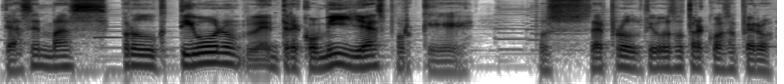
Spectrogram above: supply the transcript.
te hacen más productivo entre comillas porque pues ser productivo es otra cosa, pero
